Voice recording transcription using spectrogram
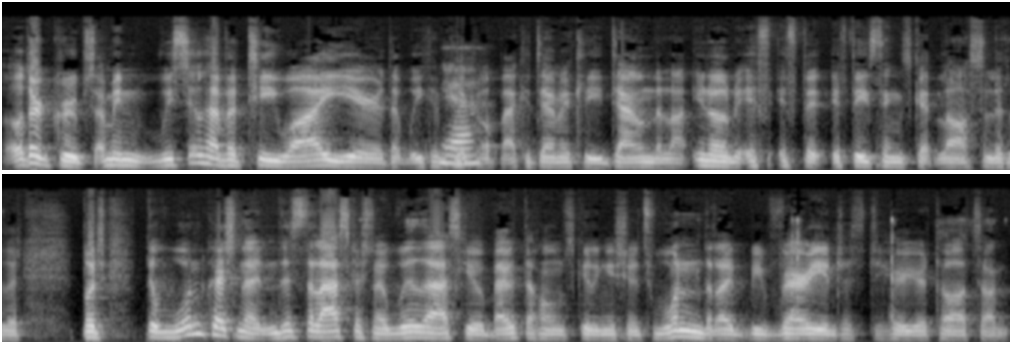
other groups, I mean, we still have a TY year that we can yeah. pick up academically down the line. You know, if if the, if these things get lost a little bit. But the one question, and this is the last question I will ask you about the homeschooling issue. It's one that I'd be very interested to hear your thoughts on.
